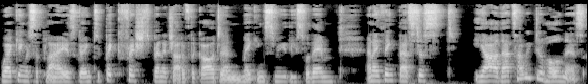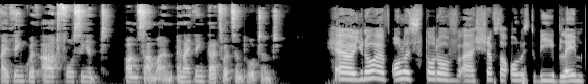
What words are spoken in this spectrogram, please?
Working with suppliers, going to pick fresh spinach out of the garden, making smoothies for them. And I think that's just, yeah, that's how we do wholeness. I think without forcing it on someone. And I think that's what's important. Uh, you know, I've always thought of uh, chefs are always to be blamed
